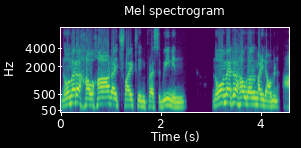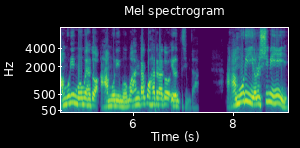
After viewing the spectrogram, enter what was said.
No matter how hard I try to impress women, no matter how라는 말이 나오면 아무리 뭐뭐 해도 아무리 뭐뭐 한다고 하더라도 이런 뜻입니다. 아무리 열심히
